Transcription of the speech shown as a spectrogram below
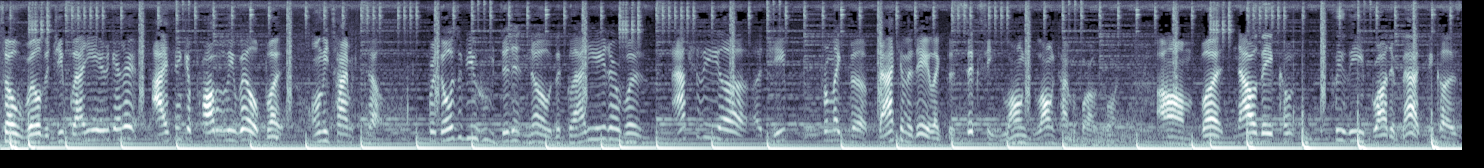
So will the Jeep Gladiator get it? I think it probably will, but only time can tell. For those of you who didn't know, the Gladiator was actually a, a Jeep from like the back in the day, like the 60s, long, long time before I was born. Um, but now they completely brought it back because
